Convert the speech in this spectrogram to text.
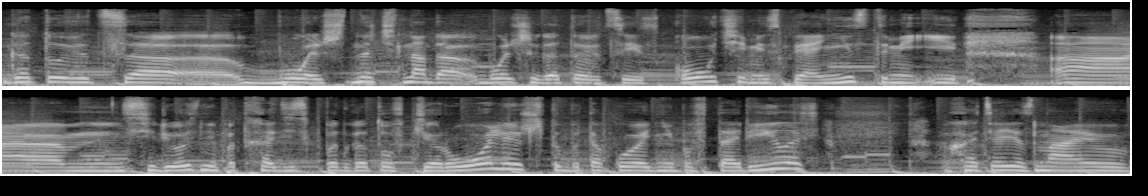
готовиться э, больше. Значит, надо больше готовиться и с коучами, и с пианистами, и м, серьезнее подходить к подготовке роли, чтобы такое не повторилось. Хотя я знаю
